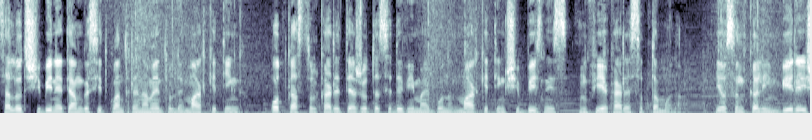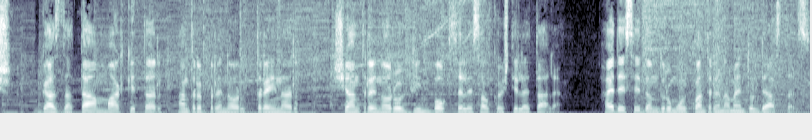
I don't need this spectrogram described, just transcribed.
Salut și bine te-am găsit cu antrenamentul de marketing, podcastul care te ajută să devii mai bun în marketing și business în fiecare săptămână. Eu sunt Călin Biriș, gazda ta, marketer, antreprenor, trainer și antrenorul din boxele sau căștile tale. Haideți să-i dăm drumul cu antrenamentul de astăzi.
